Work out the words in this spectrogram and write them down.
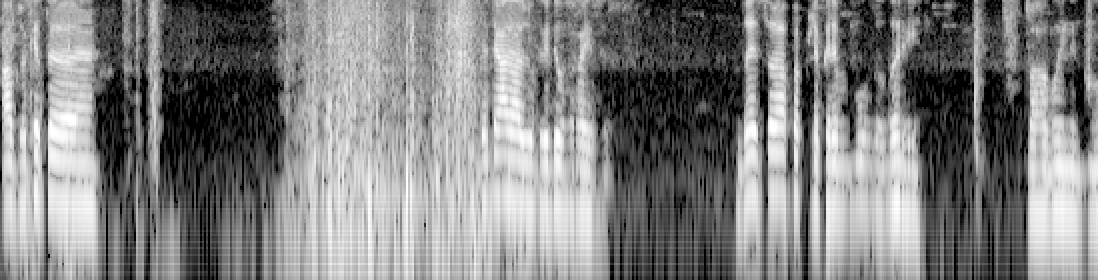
अजून येत त्यात आज अजून किती दिवस राहायचं. जायचं आपापल्याकडे घरी. भाऊ बहिणींना.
